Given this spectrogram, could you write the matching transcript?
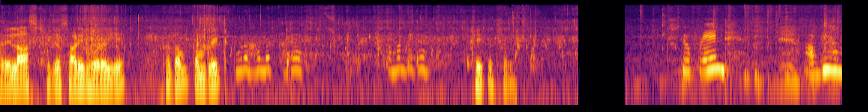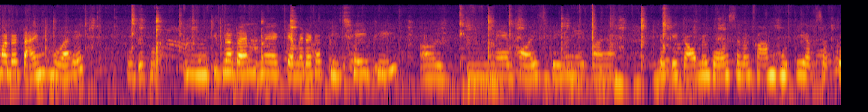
अरे लास्ट जो साड़ी धो रही है ख़त्म कंप्लीट पूरा हालत खराब। ठीक है चलो। तो फ्रेंड अभी हमारा टाइम हुआ है। देखो कितना टाइम मैं कैमरा का पीछे ही थी और मैं वॉइस दे नहीं पाया क्योंकि गाँव में बहुत सारा काम होती है आप सबको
